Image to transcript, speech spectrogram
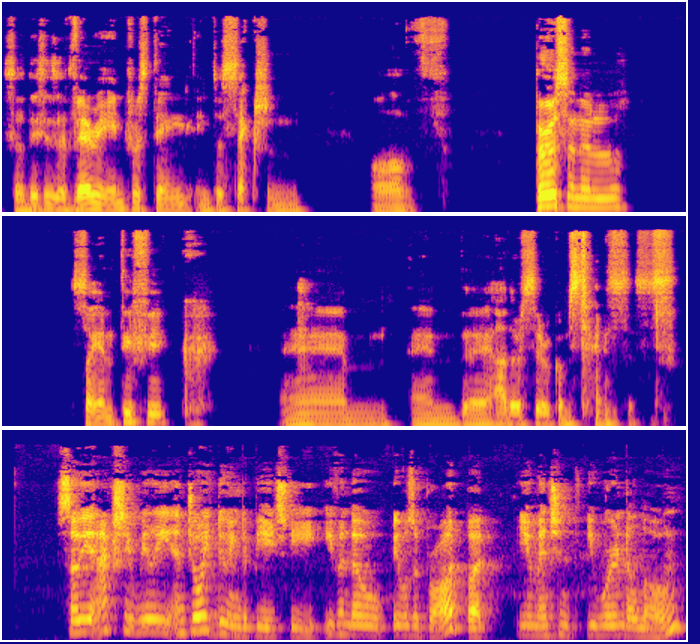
So this is a very interesting intersection of personal, scientific, um, and uh, other circumstances. So you actually really enjoyed doing the PhD, even though it was abroad, but you mentioned you weren't alone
